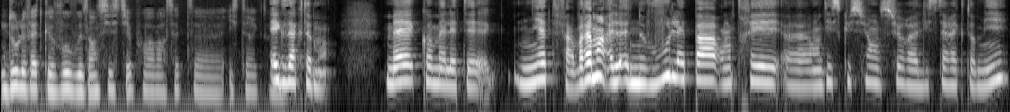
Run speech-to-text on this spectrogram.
D'où le fait que vous, vous insistiez pour avoir cette euh, hystérectomie. Exactement. Mais comme elle était niette, enfin vraiment, elle, ne voulait pas entrer euh, en discussion sur l'hystérectomie.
